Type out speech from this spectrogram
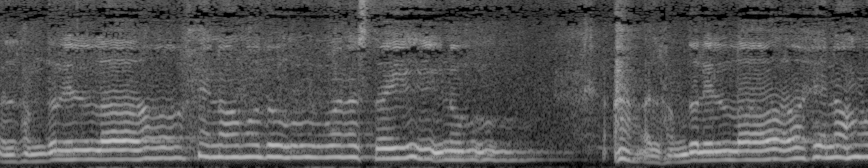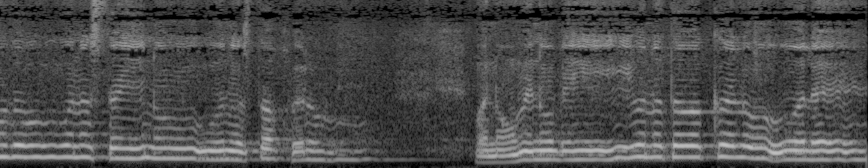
الحمد لله نحمده ونستعينه. الحمد لله نحمده ونستعينه ونستغفره ونؤمن به ونتوكل عليه.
